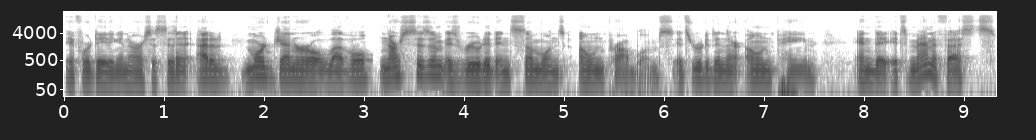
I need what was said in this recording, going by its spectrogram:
if we're dating a narcissist. And at a more general level, narcissism is rooted in someone's own problems, it's rooted in their own pain, and it manifests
